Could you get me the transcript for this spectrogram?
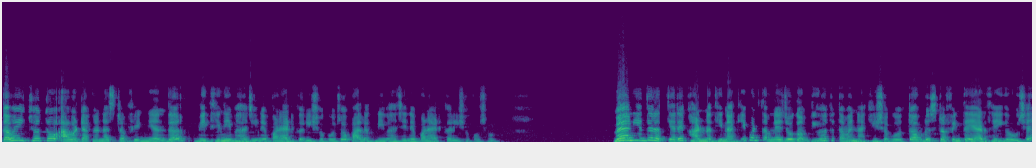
તમે ઈચ્છો તો આ બટાકાના સ્ટફિંગની અંદર મેથીની ભાજીને પણ એડ કરી શકો છો, પાલકની ભાજીને પણ એડ કરી શકો છો. મેં આની અંદર અત્યારે ખાંડ નથી નાખી, પણ તમને જો ગમતી હોય તો તમે નાખી શકો. તો આપણું સ્ટફિંગ તૈયાર થઈ ગયું છે.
